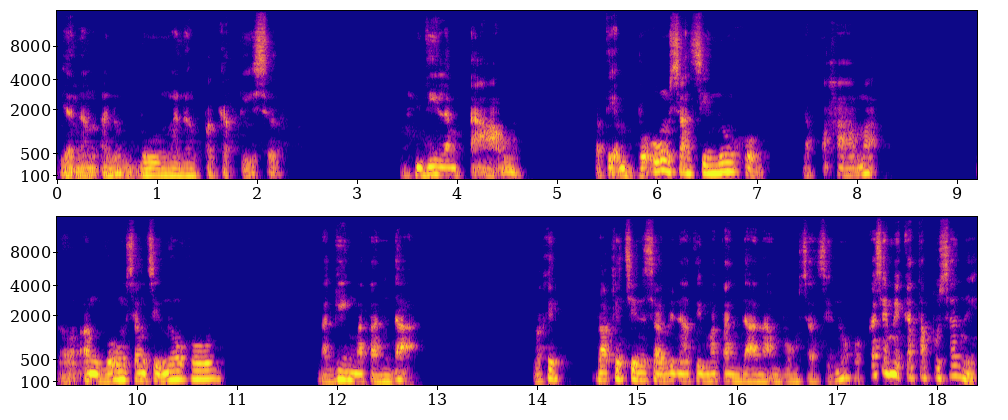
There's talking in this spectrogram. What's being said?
Yan ang ano, bunga ng pagkapiso. Hindi lang tao, pati ang buong sansinukob napahama. No, ang buong sansinukob naging matanda. Bakit? Bakit sinasabi natin matanda na ang buong sansinukob? Kasi may katapusan eh.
